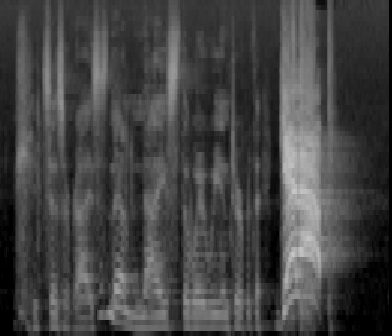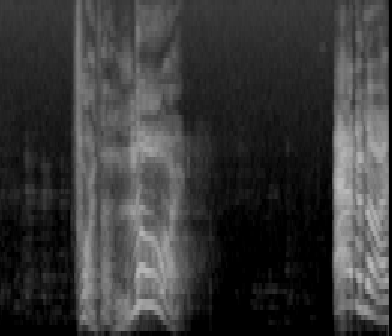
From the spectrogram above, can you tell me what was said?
it says arise. Isn't that nice the way we interpret that? Get up! For the Lord Adonai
